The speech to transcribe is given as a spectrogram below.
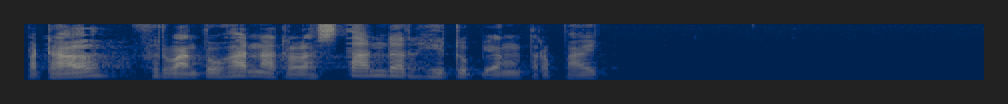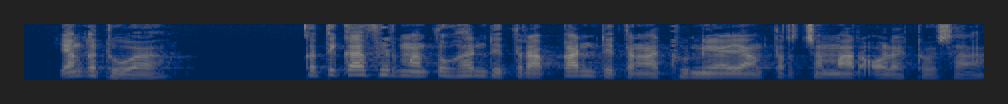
Padahal firman Tuhan adalah standar hidup yang terbaik. Yang kedua, ketika firman Tuhan diterapkan di tengah dunia yang tercemar oleh dosa,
